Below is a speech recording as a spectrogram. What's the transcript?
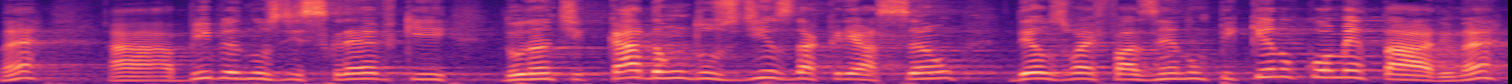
né? A Bíblia nos descreve que durante cada um dos dias da criação, Deus vai fazendo um pequeno comentário, né?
